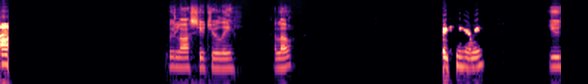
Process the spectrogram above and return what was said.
Um, we lost you, Julie. Hello. Can you hear me? you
